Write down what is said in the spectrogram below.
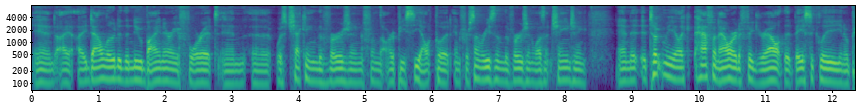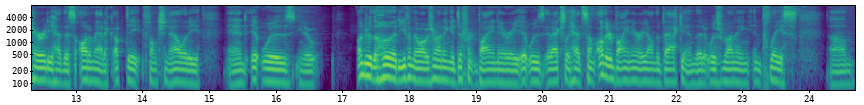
and I, I downloaded the new binary for it and uh, was checking the version from the RPC output. And for some reason the version wasn't changing. And it, it took me like half an hour to figure out that basically you know Parity had this automatic update functionality. And it was you know under the hood even though i was running a different binary it was it actually had some other binary on the back end that it was running in place. Um,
